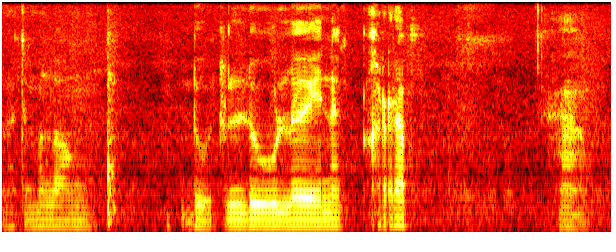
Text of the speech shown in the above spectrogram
เราจะมาลองดูดดูเลยนะครับ ครับ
